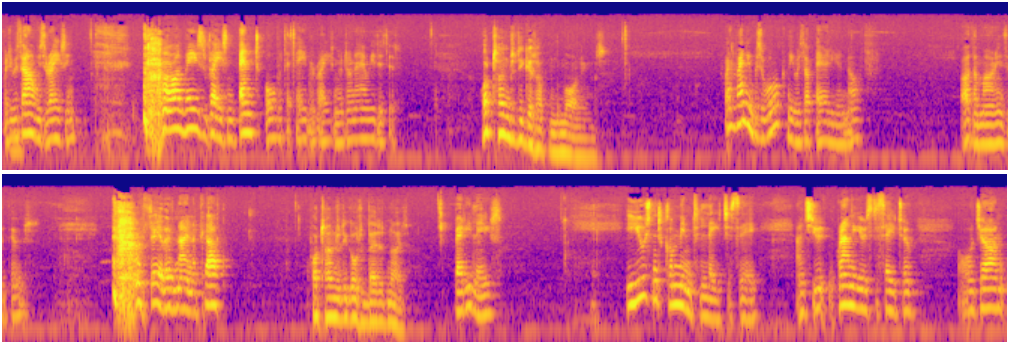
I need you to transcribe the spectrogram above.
But he was always writing. always writing, bent over the table writing. I don't know how he did it. What time did he get up in the mornings? Well, when he was working, he was up early enough. Other mornings about, say about nine o'clock, What time did he go to bed at night? very late. He used to come in till late, you see. And she, Granny used to say to him, Oh, John,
